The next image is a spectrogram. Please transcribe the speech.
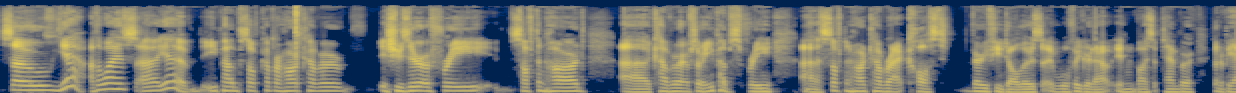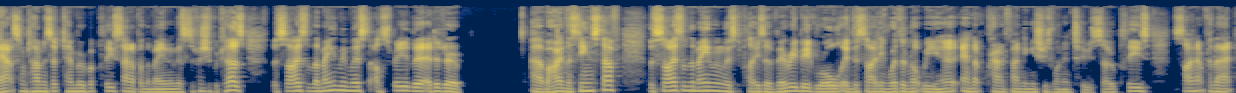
So yeah, otherwise, uh, yeah, EPUB softcover, hardcover, issue zero free, soft and hard uh, cover. Sorry, EPUB's free, uh, soft and hard cover at cost, very few dollars. Uh, We'll figure it out in by September. Going to be out sometime in September, but please sign up on the mailing list, especially because the size of the mailing list. I'll spare you the editor uh, behind the scenes stuff, the size of the mailing list plays a very big role in deciding whether or not we uh, end up crowdfunding issues one and two. So please sign up for that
